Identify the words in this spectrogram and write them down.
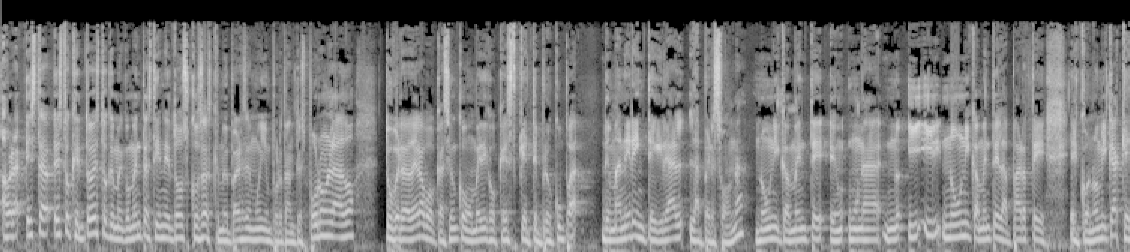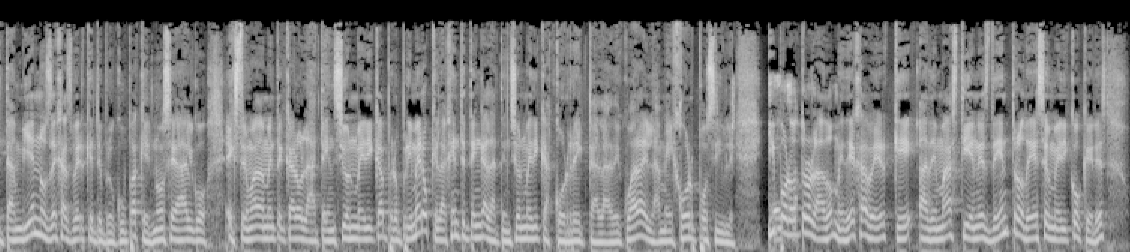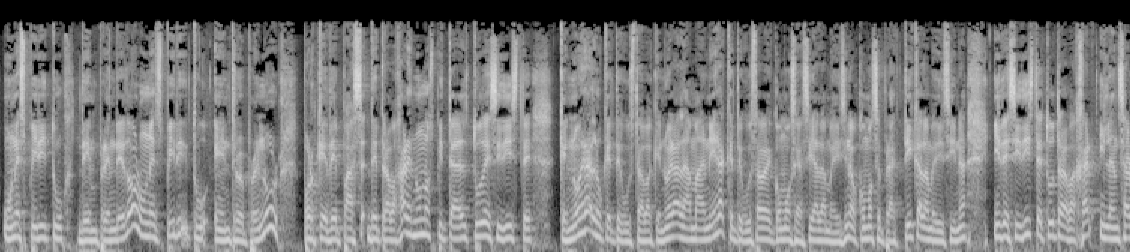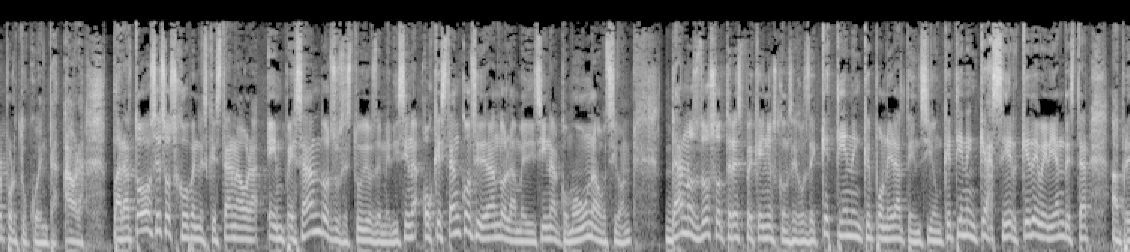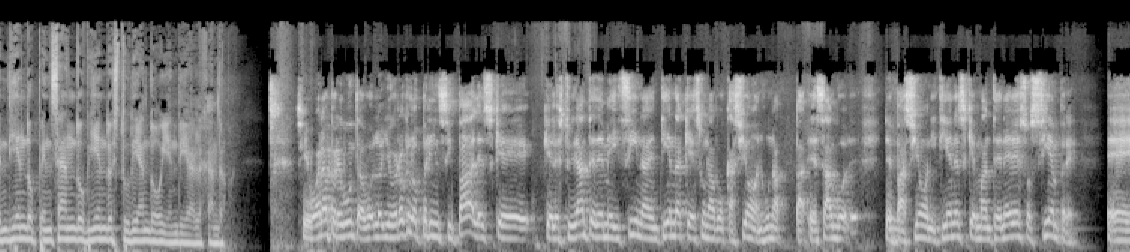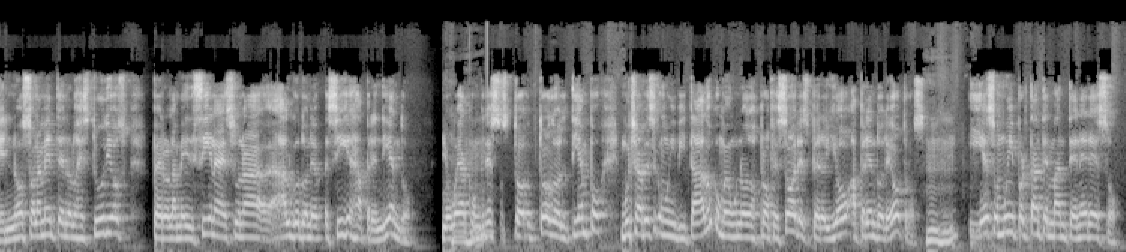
Ahora, esta, esto que todo esto que me comentas tiene dos cosas que me parecen muy importantes. Por un lado, tu verdadera vocación como médico, que es que te preocupa de manera integral la persona, no únicamente en una y, no únicamente la parte económica, que también nos dejas ver que te preocupa, que no sea algo extremadamente caro la atención médica, pero primero que la gente tenga la atención médica correcta, la adecuada y la mejor posible. Y por otro lado, me deja ver que además tienes dentro de ese médico que eres un espíritu de emprendedor, un espíritu entrepreneur, porque de, de trabajar en un hospital tú decidiste que no era lo que te gustaba, que no era la manera que te gustaba de cómo se hacía la medicina o cómo se practica la medicina y decidiste tú trabajar y lanzar por tu cuenta. Ahora, para todos esos jóvenes que están ahora empezando sus estudios de medicina o que están considerando la medicina como una opción, danos dos o tres pequeños consejos de qué tienen que poner atención, qué tienen que hacer, qué deberían de estar aprendiendo, pensando, viendo, estudiando hoy en día, Alejandro. Sí, buena pregunta. Yo creo que lo principal es que, el estudiante de medicina entienda que es una vocación, es, una, es algo de pasión y tienes que mantener eso siempre. Eh, no solamente en los estudios, pero la medicina es una, algo donde sigues aprendiendo. Yo voy a congresos todo el tiempo, muchas veces como invitado, como uno de los profesores, pero yo aprendo de otros. Y eso es muy importante mantener eso.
